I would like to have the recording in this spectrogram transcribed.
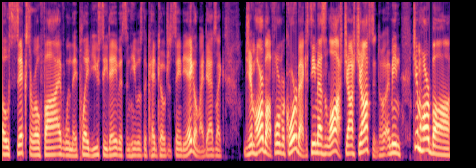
06 or 05 when they played UC Davis, and he was the head coach at San Diego. My dad's like, Jim Harbaugh, former quarterback. His team hasn't lost. Josh Johnson. I mean, Jim Harbaugh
